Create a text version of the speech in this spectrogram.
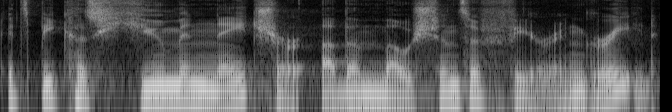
It's because human nature of emotions of fear and greed.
